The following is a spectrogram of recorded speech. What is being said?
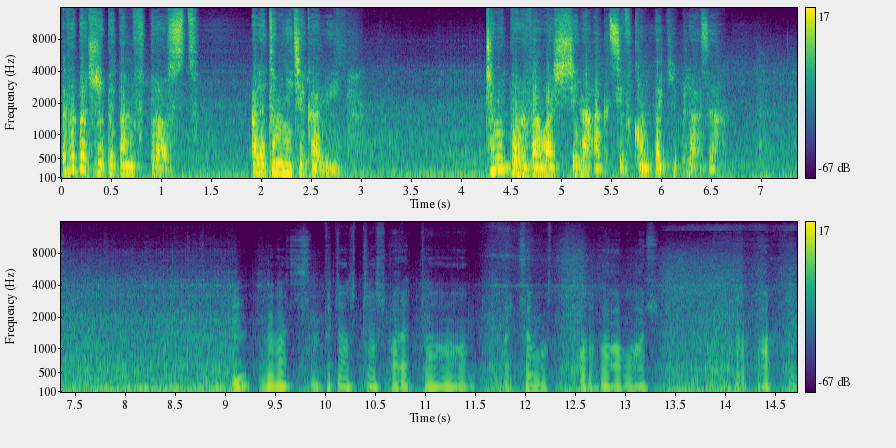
Wybacz, że pytam wprost, ale to mnie ciekawi. Czemu porwałaś się na akcję w Konpeki Plaza? Hmm? Wybacz, pytam wprost, ale to... ale czemu porwałaś na akcję?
